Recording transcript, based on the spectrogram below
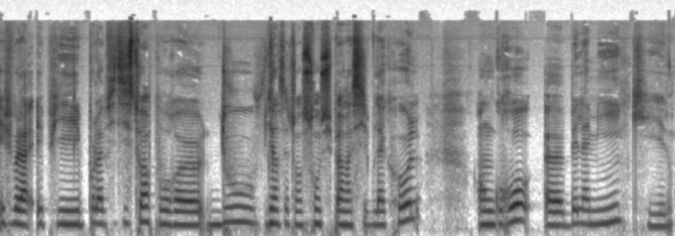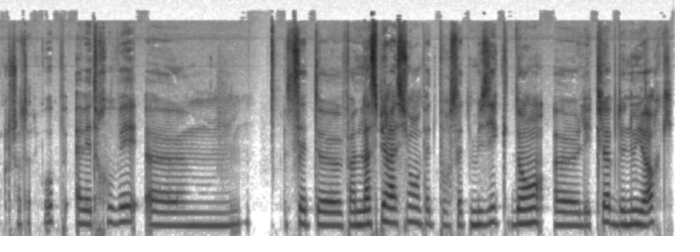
et puis voilà. Et puis pour la petite histoire, pour euh, d'où vient cette chanson Supermassive Black Hole, en gros, euh, Bellamy, qui est donc le chanteur du groupe, avait trouvé cette, enfin, de l'inspiration en fait pour cette musique dans les clubs de New York,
